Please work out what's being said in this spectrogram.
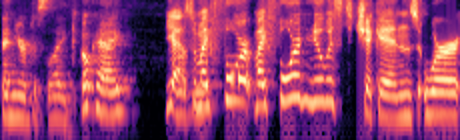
and you're just like, okay, Yeah. So my four my four newest chickens were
